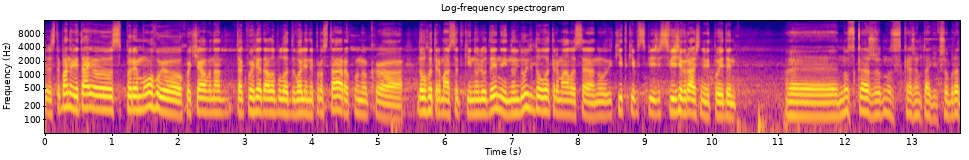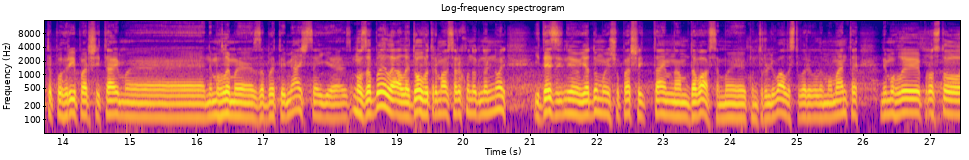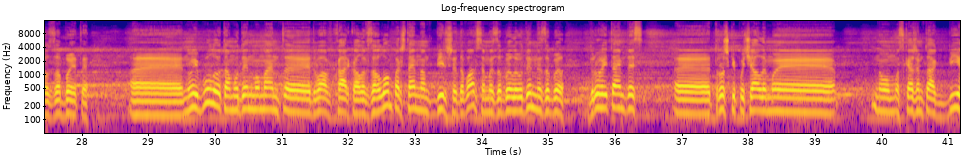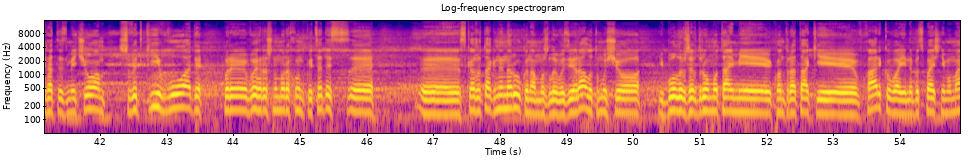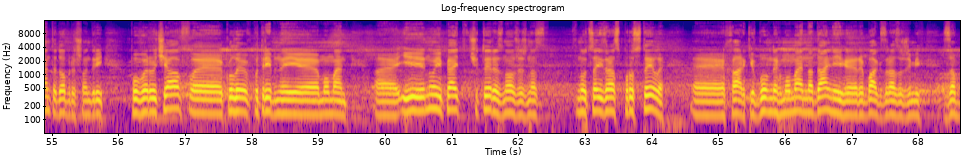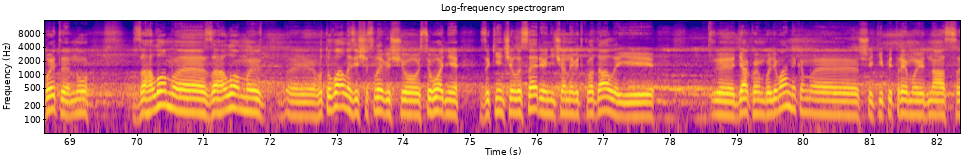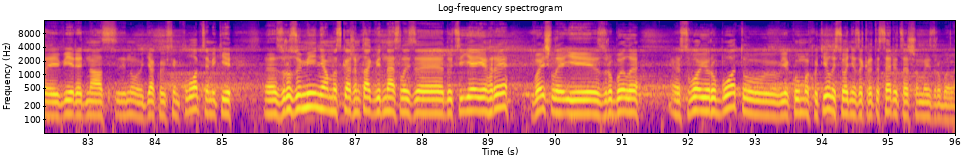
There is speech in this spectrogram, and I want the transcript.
Отже, Степане, вітаю з перемогою. Хоча вона так виглядала була доволі непроста. Рахунок е, довго тримався такий 0-1, і 0-0 довго трималося. Ну, які такі свіжі враження від поєдинку. Е, ну, скажу, ну, скажімо так, якщо брати по грі перший тайм, е, не могли ми забити м'яч. Це є, ну, забили, але довго тримався рахунок 0-0. І десь ну, я думаю, що перший тайм нам давався. Ми контролювали, створювали моменти, не могли просто забити. Е, ну і було там один момент, е, два в Харкові, але взагалом перший тайм нам більше давався. Ми забили один, не забили. Другий тайм десь е, трошки почали ми ну, скажімо так, бігати з м'ячом, швидкі води при виграшному рахунку. І це десь, скажу так, не на руку нам можливо зіграло, тому що і були вже в другому таймі контратаки в Харкова і небезпечні моменти. Добре, що Андрій повиручав, е, коли в потрібний е, момент. Е, І, ну, і 5-4 знову ж нас ну, цей раз простили. Харків. Був в них момент на дальній, рибак зразу ж міг забити. Ну, Загалом, загалом ми готувалися щасливі, що сьогодні закінчили серію, нічого не відкладали. І дякуємо болівальникам, які підтримують нас, вірять в нас. Ну, дякую всім хлопцям, які з розумінням, скажімо так, віднеслись е, до цієї гри, вийшли і зробили е, свою роботу, яку ми хотіли сьогодні закрити серію. Це що ми і зробили.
